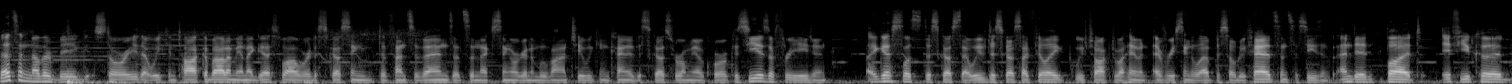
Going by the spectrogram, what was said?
That's another big story that we can talk about. I mean, I guess while we're discussing defensive ends, that's the next thing we're going to move on to. We can kind of discuss Romeo Okwara because he is a free agent. I guess let's discuss that. We've discussed, I feel like we've talked about him in every single episode we've had since the season's ended. But if you could,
